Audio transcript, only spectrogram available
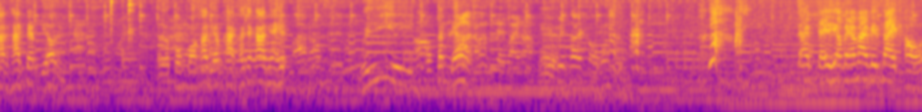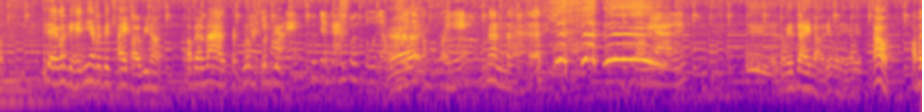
ข้างทานแป๊บเดียวนี่เออปงหมอข้าวเดียวขาดเขาจะข้าวเนี่ยเฮ็ดอุ้ยปงแป๊บเดียวเออเป็นไส้เขาก็จานใจเอาไปอามาเป็นไส้เขาที่ไหนก็สิให้เมียไปเป็นไส้เขาพี่น้องเอาไปอามาแต่เริ่มไม่ต้นพเป็อน เด้คุณจัดการคนโตจะเอไม่อได้กับข่อยเด้นั่นน่ะเรายาเลยต้องเป็นไส้เขาเดี๋ยวไปไหนกันเอ้าเอาไป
